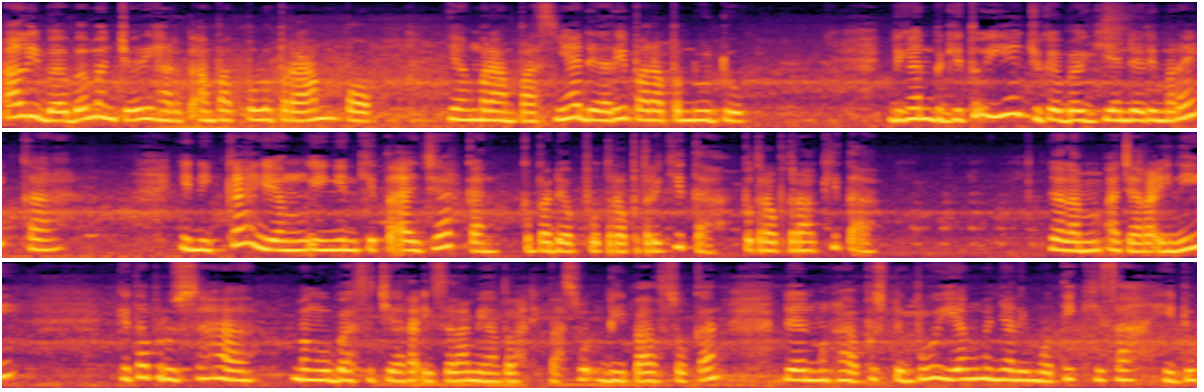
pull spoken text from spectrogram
Alibaba mencuri harta 40 perampok yang merampasnya dari para penduduk. Dengan begitu ia juga bagian dari mereka. Inikah yang ingin kita ajarkan kepada putra-putri kita, putra-putra kita? Dalam acara ini, kita berusaha mengubah sejarah Islam yang telah dipalsukan dan menghapus debu yang menyelimuti kisah hidup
